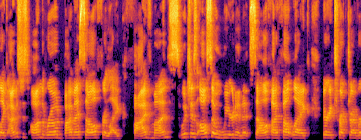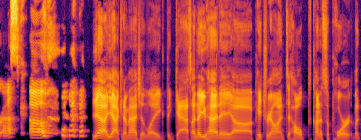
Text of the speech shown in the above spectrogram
like I was just on the road by myself for like five months, which is also weird in itself. I felt like very truck driver esque. Um, Yeah, yeah, I can imagine like the gas. I know you had a uh, Patreon to help kind of support like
